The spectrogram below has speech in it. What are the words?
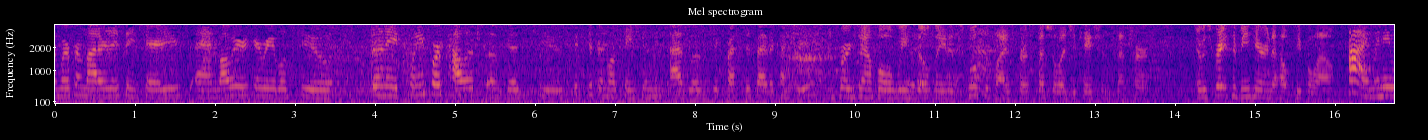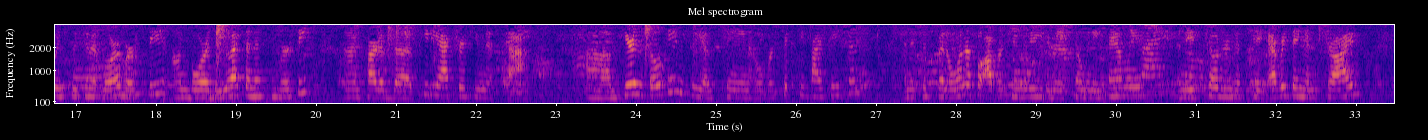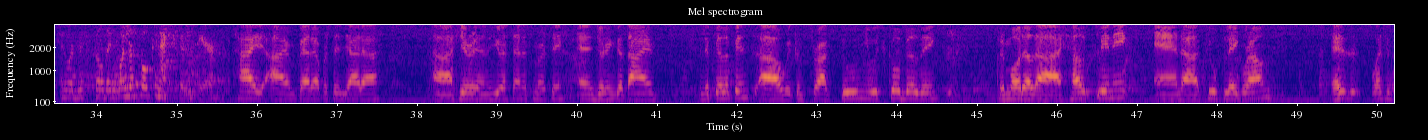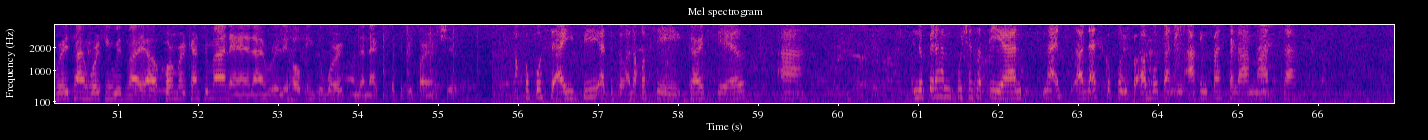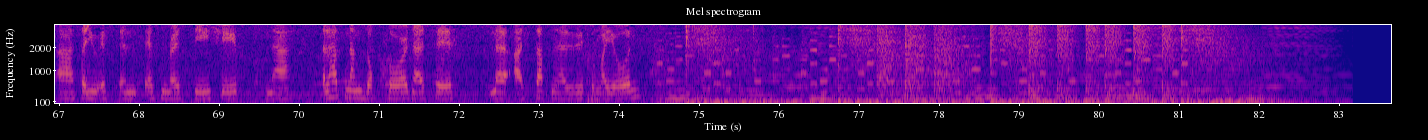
and we're from Latter-day Saint Charities. And while we were here, we were able to donate 24 pallets of goods to six different locations, as was requested by the countries. And for example, we donated school supplies for a special education center. It was great to be here and to help people out. Hi, my name is Lieutenant Laura Bursty on board the USNS Mercy, and I'm part of the pediatric unit staff. Um, here in the Philippines, we have seen over 65 patients, and it's just been a wonderful opportunity to meet so many families, and these children just take everything in stride, and we're just building wonderful connections here. Hi, I'm Pera Persillada uh, here in USNS Mercy, and during the time in the Philippines, uh, we construct two new school buildings, remodel a health clinic, and uh, two playgrounds. It was a great time working with my uh, former countryman, and I'm really hoping to work on the next Pacific Partnership. Ako po si Ivy at ito anak ko si Garfield. Ah, inoperahan po siya sa tiyan. Nais, ah, nais ko pong ipaabot ang, ang aking pasalamat sa ah, sa USNS Mercy Ship na sa lahat ng doktor, nurses, na ah, staff na naririto ngayon.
